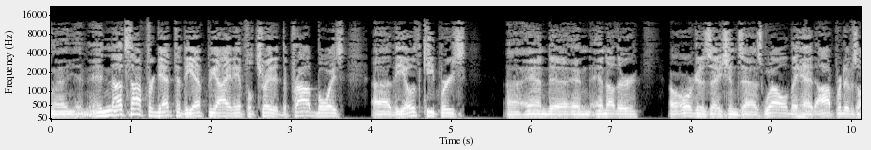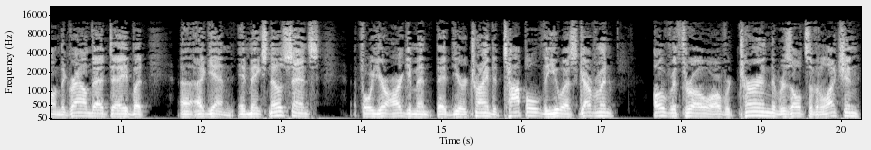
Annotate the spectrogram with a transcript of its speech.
uh, and let's not forget that the FBI had infiltrated the Proud Boys, uh, the Oath Keepers, uh, and, uh, and, and other organizations as well. They had operatives on the ground that day, but, uh, again, it makes no sense for your argument that you're trying to topple the U.S. government, overthrow or overturn the results of an election,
